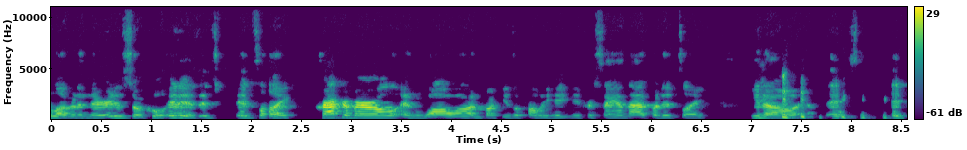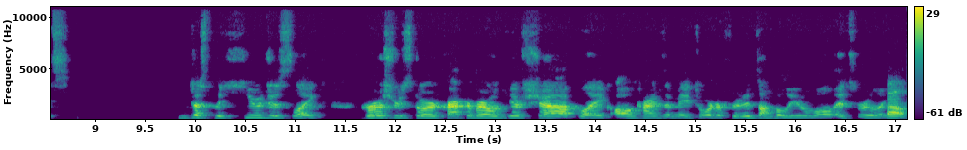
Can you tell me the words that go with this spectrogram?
love it in there. It is so cool. It is. It's it's like Cracker Barrel and Wawa and Buc-ee's will probably hate me for saying that, but it's like you know it's it's just the hugest like grocery store, Cracker Barrel gift shop, like all kinds of made to order food. It's unbelievable. It's really oh.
